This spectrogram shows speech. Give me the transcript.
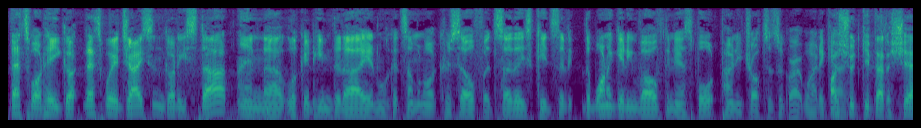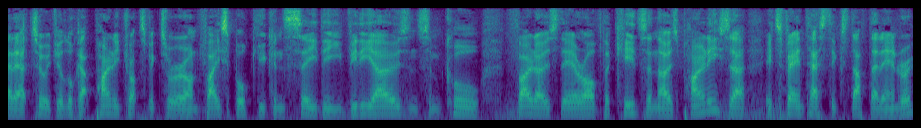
That's what he got. That's where Jason got his start. And uh, look at him today, and look at someone like Chris Elford. So these kids that, that want to get involved in our sport, pony trots is a great way to go. Should give that a shout out too. If you look up Pony Trots Victoria on Facebook you can see the videos and some cool photos there of the kids and those ponies. Uh, it's fantastic stuff, that Andrew.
